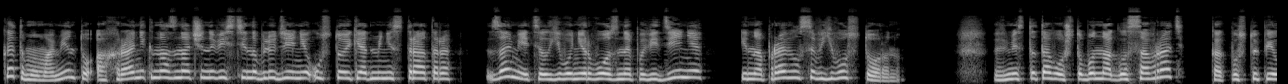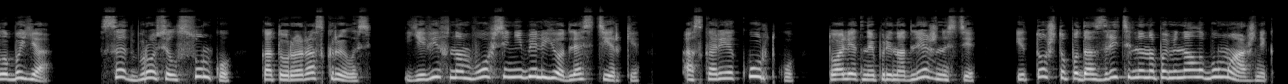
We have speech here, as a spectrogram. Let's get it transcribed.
К этому моменту охранник, назначенный вести наблюдение у стойки администратора, заметил его нервозное поведение и направился в его сторону. Вместо того, чтобы нагло соврать, как поступила бы я, Сет бросил сумку, которая раскрылась, явив нам вовсе не белье для стирки, а скорее куртку, туалетные принадлежности и то, что подозрительно напоминало бумажник,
